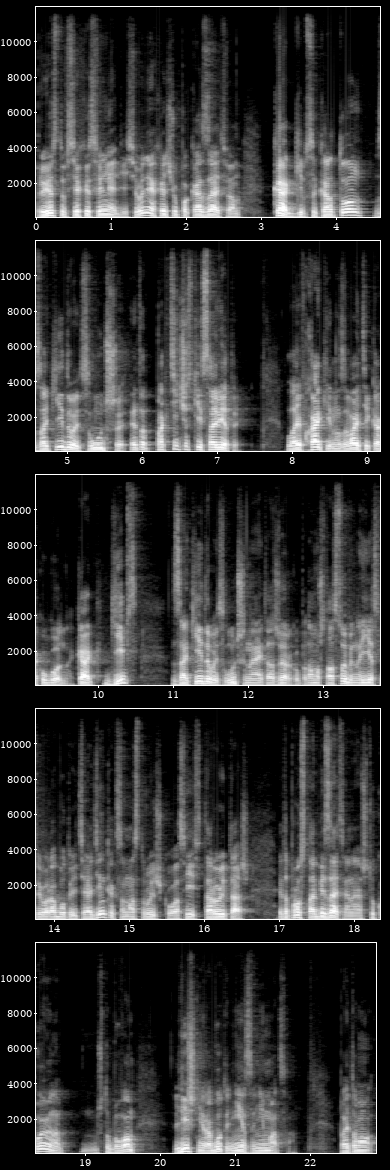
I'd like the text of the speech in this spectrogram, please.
Приветствую всех из Финляндии. Сегодня я хочу показать вам, как гипсокартон закидывать лучше. Это практические советы, лайфхаки, называйте как угодно. Как гипс закидывать лучше на этажерку. Потому что особенно если вы работаете один как самостройщик, у вас есть второй этаж. Это просто обязательная штуковина, чтобы вам лишней работы не заниматься. Поэтому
